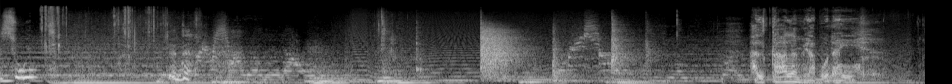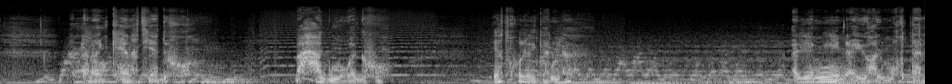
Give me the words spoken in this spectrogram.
اسود إيه ده هل تعلم يا بني أن من كانت يده بحجم وجهه يدخل الجنة؟ اليمين أيها المختل.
